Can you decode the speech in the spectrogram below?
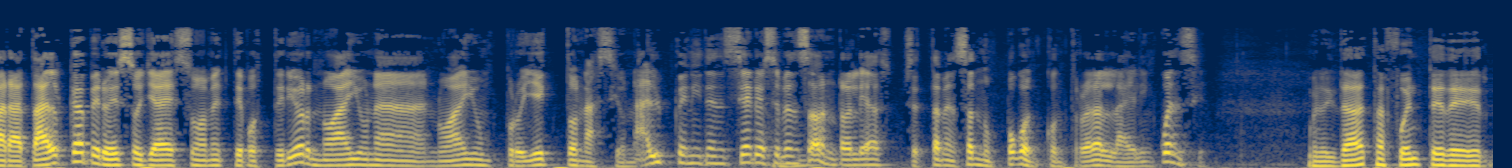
para Talca, pero eso ya es sumamente posterior, no hay una no hay un proyecto nacional penitenciario se pensado, en realidad se está pensando un poco en controlar la delincuencia. Bueno, y dada esta fuente de,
